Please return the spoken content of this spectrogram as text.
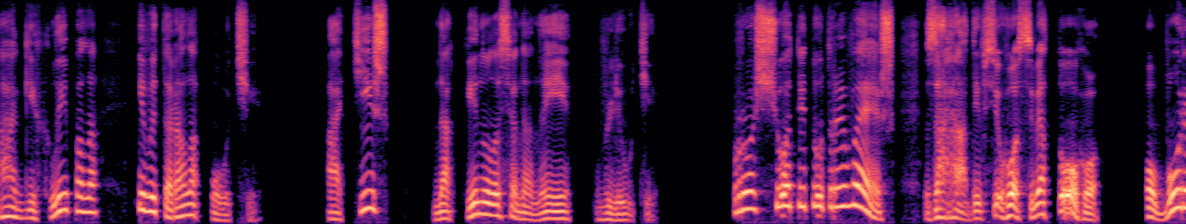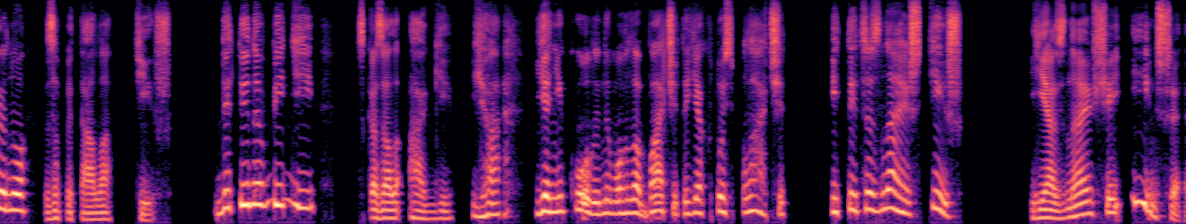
Аггі хлипала і витирала очі, а ті ж накинулася на неї в люті. Про що ти тут ревеш? Заради всього святого? обурено запитала тіш. Дитина в біді, сказала Аггі. Я я ніколи не могла бачити, як хтось плаче, і ти це знаєш, тіш. Я знаю ще й інше,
